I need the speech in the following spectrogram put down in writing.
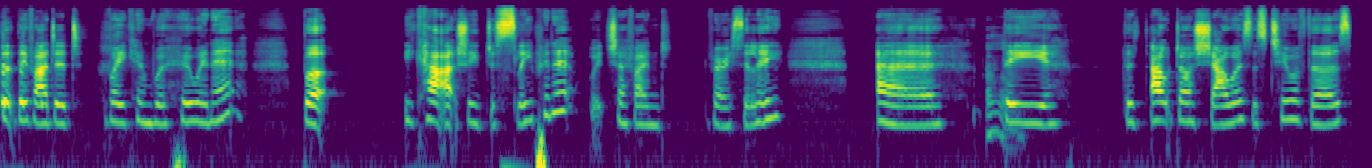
that they've added where you can woohoo in it, but you can't actually just sleep in it, which I find very silly. Uh, oh. the the outdoor showers, there's two of those,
